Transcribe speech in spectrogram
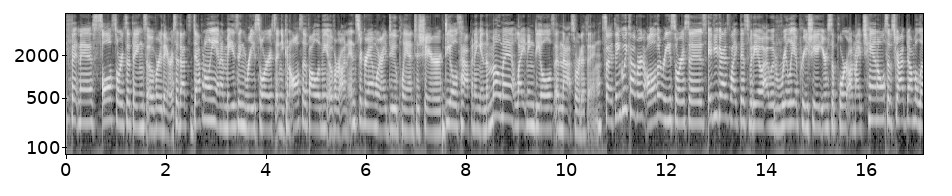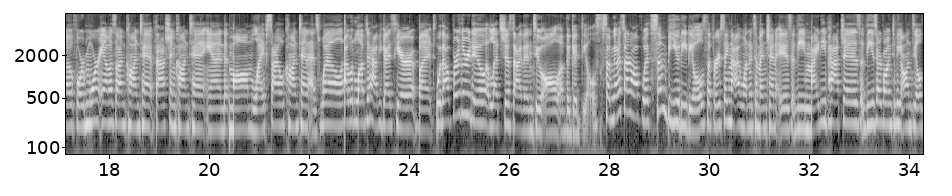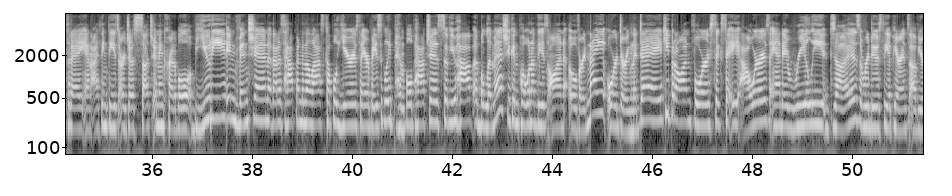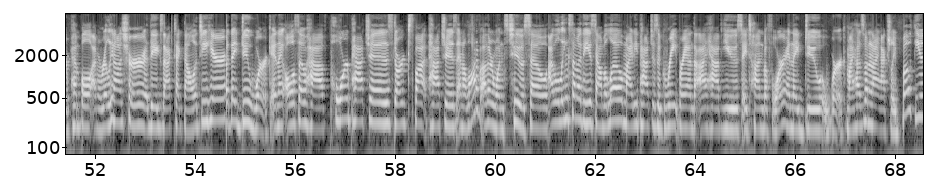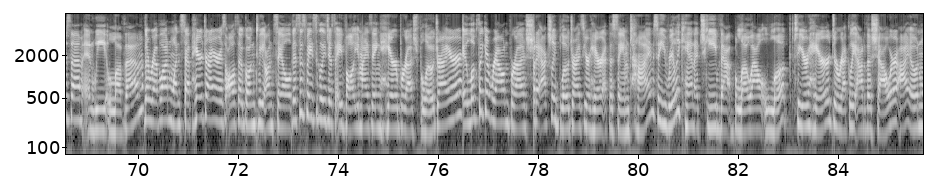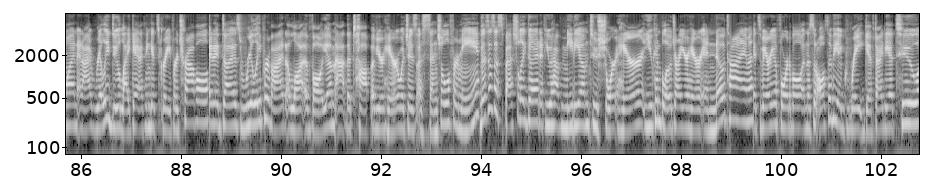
fitness, all sorts of things over there. So that's definitely an amazing resource. And you can also follow me over on Instagram where I do plan to share deals happening in the moment, lightning deals, and that sort of thing. So I think we covered all the resources. If you guys like this video, I would really appreciate your support on my channel. Subscribe down below for more Amazon content, fashion content, and mom lifestyle content as well. I would love to have you guys here, but without further ado, let's just dive into all of the good deals. So I'm gonna start off with some beauty deals. The first thing that I wanted to mention is the Mighty Patches. These are going to be on deal today and I think these are just such an incredible beauty invention that has happened in the last couple years. They are basically pimple patches. So if you have a blemish, you can put one of these on overnight or during the day. Keep it on for six to eight hours and it really does reduce the appearance of your pimple. I'm really not sure the exact technology here, but they do work. And they also have pore patches, dark spot patches, and a lot of other ones too. So I will link some of these down below. Mighty Patch is a great brand that I have used a ton before and they do work. My husband and I actually both use them and we love them. The Revlon One Step Hair Dryer is also going to be on sale. This is basically just a volumizing hairbrush blow dryer. It looks like a round brush, but it actually blow dries your hair at the same time. So you really can achieve that blowout look to your hair directly out of the shower. I own one and I really do like it. I think it's great for travel and it does really really provide a lot of volume at the top of your hair, which is essential for me. This is especially good if you have medium to short hair. You can blow dry your hair in no time. It's very affordable and this would also be a great gift idea too.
